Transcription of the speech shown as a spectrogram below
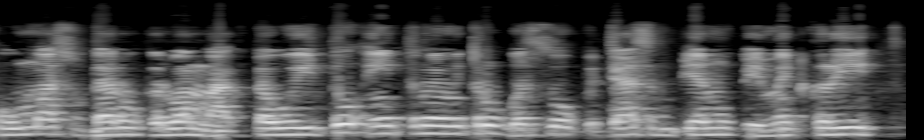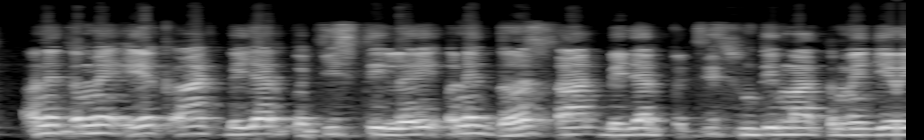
ફોર્મમાં સુધારો કરવા માંગતા હોય તો અહીં તમે મિત્રો બસો પચાસ રૂપિયાનું પેમેન્ટ કરી અને તમે એક આઠ બે હજાર પચીસથી લઈ અને દસ આઠ બે હજાર પચીસ સુધીમાં તમે જે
